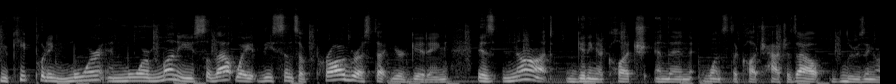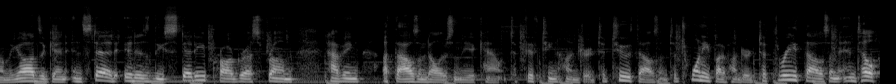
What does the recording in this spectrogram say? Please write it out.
you keep putting more and more money so that way the sense of progress that you're getting is not getting a clutch and then once the clutch hatches out, losing on the odds again. Instead, it is the steady progress from having $1,000 in the account to 1500 to 2000 to 2500 to 3000 until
